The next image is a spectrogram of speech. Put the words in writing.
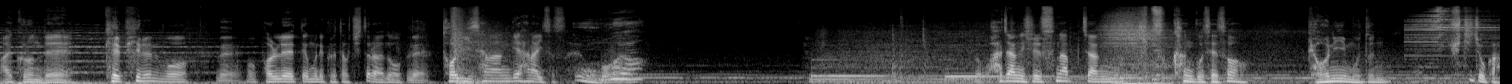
아 그런데 계피는 뭐, 네. 뭐 벌레 때문에 그렇다고 치더라도 네. 더 이상한 게 하나 있었어요. 뭐야? 그 화장실 수납장 깊숙한 곳에서 변이 묻은 휴지 조각.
